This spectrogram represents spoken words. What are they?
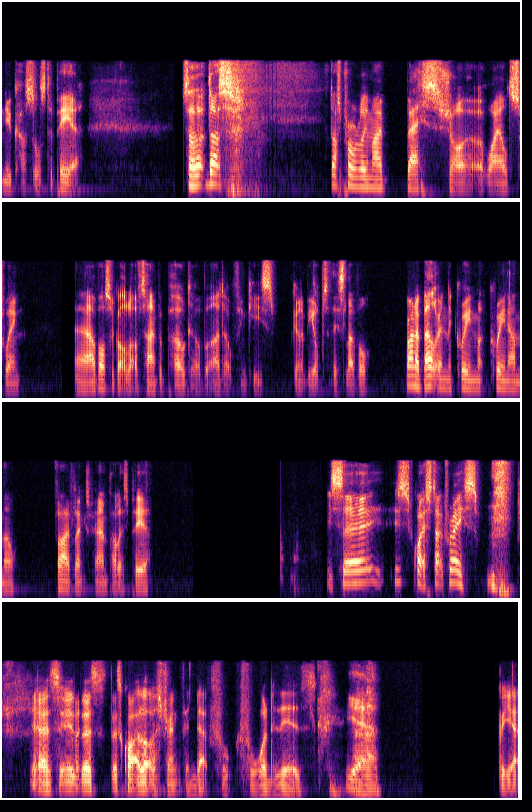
Newcastle's Tapeta. So that, that's that's probably my best shot at a wild swing. Uh, I've also got a lot of time for Pogo, but I don't think he's going to be up to this level. Ran a belter in the Queen Queen Anne though, five lengths behind Palace Pier it's uh, it's quite a stacked race. yeah, it, there's there's quite a lot of strength in depth for, for what it is. Yeah. Uh, but yeah,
